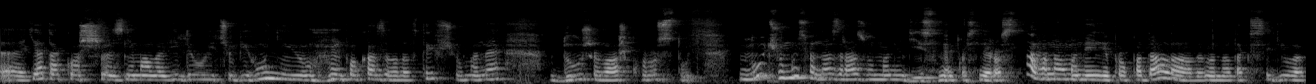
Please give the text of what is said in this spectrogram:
Е, Я також знімала відео і цю бігонію, показувала в тих, що в мене дуже важко ростуть. Ну, чомусь вона зразу в мене дійсно якось не росла. Вона в мене і не пропадала, але вона так сиділа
